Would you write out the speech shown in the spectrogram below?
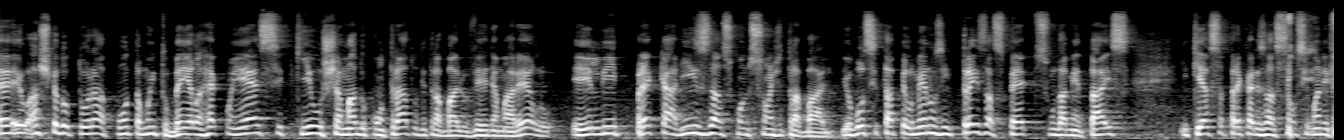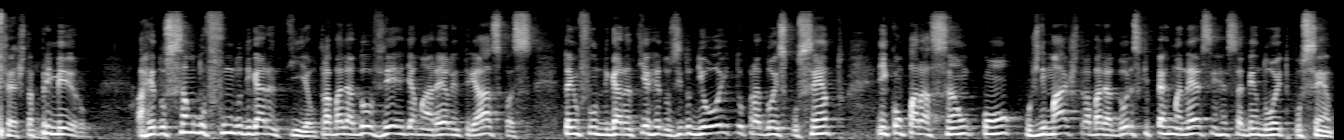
É, eu acho que a doutora aponta muito bem, ela reconhece que o chamado contrato de trabalho verde-amarelo, ele precariza as condições de trabalho. Eu vou citar pelo menos em três aspectos fundamentais em que essa precarização se manifesta. Primeiro, a redução do fundo de garantia. O trabalhador verde e amarelo, entre aspas, tem um fundo de garantia reduzido de 8% para 2%, em comparação com os demais trabalhadores que permanecem recebendo 8%.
